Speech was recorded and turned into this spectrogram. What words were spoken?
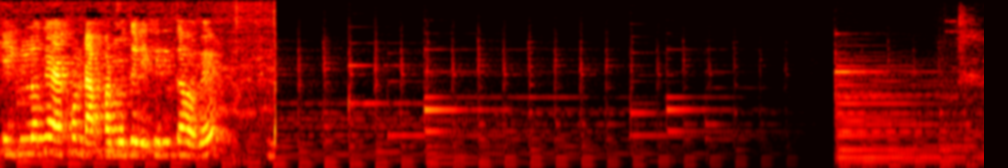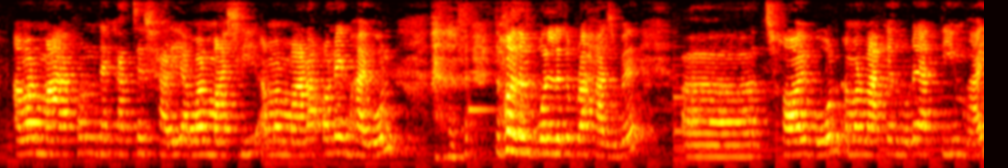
এইগুলোকে এখন ডাব্বার মধ্যে রেখে দিতে হবে। দেখাচ্ছে শাড়ি, আমার মাসি, আমার মারা অনেক ভাই বোন তোমাদের বললে তোমরা হাসবে। ছয় বোন, আমার মাকে ধরে আর তিন ভাই।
